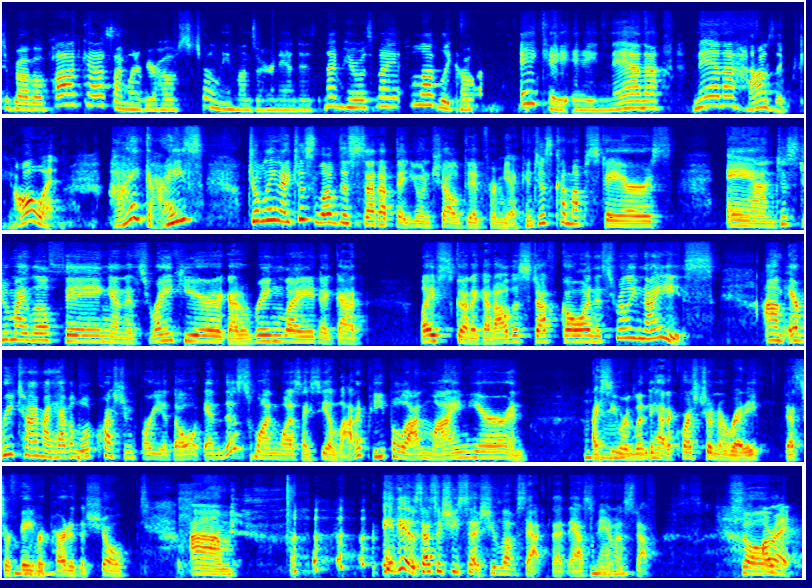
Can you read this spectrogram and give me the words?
To Bravo podcast. I'm one of your hosts, Jolene Lanza Hernandez, and I'm here with my lovely co host, AKA Nana. Nana, how's it going? Hi, guys. Jolene, I just love this setup that you and Shell did for me. I can just come upstairs and just do my little thing, and it's right here. I got a ring light. I got life's good. I got all this stuff going. It's really nice. Um, every time I have a little question for you, though, and this one was I see a lot of people online here, and mm-hmm. I see where Mm-hmm. Linda had a question already. That's her favorite Mhm. part of the show. Um, it is. That's what she says. She loves that that Ask Nana Mhm. stuff. So All right.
